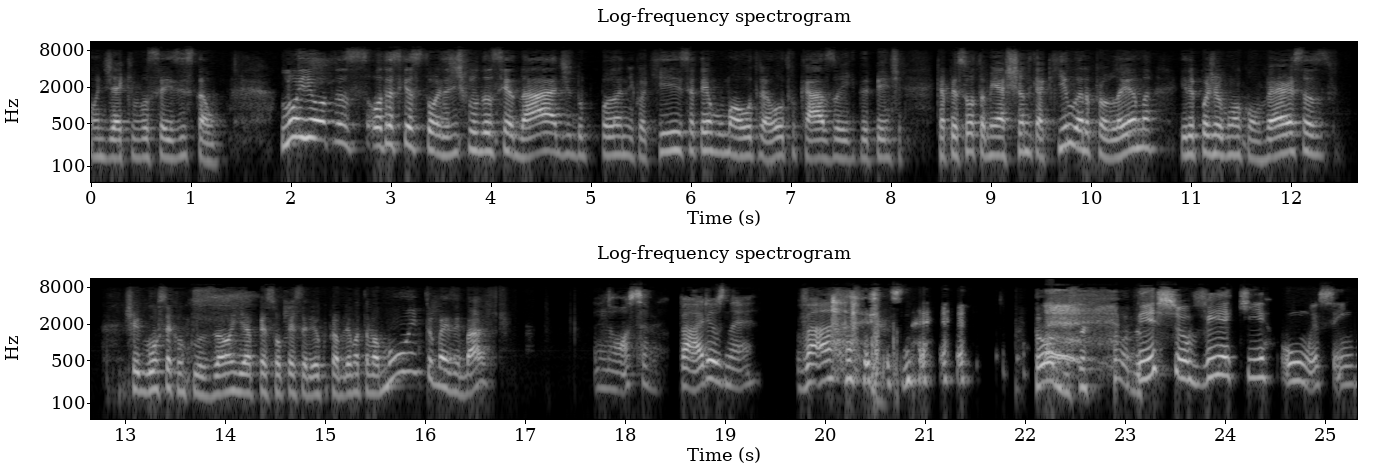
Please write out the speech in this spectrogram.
onde é que vocês estão. Lu, e outras, outras questões? A gente falou da ansiedade, do pânico aqui. Você tem alguma outra outro caso aí que depende que a pessoa também achando que aquilo era o problema e depois de alguma conversa chegou-se à conclusão e a pessoa percebeu que o problema estava muito mais embaixo? Nossa, vários, né? Vários, né? Todos, né? Todos. Deixa eu ver aqui um, assim.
